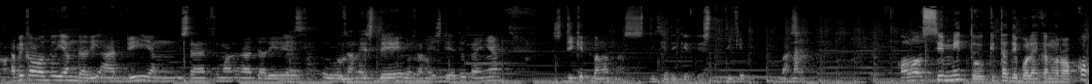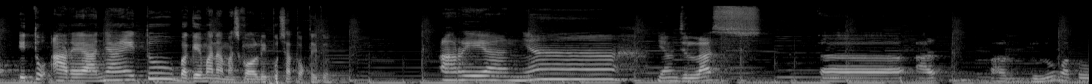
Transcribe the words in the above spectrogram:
Tapi kalau untuk yang dari AD yang misalnya cuma dari Yes. lulusan SD, lulusan SD itu kayaknya sedikit banget mas, sedikit Sedikit ya? sedikit mas. Nah, kalau sim itu kita dibolehkan ngerokok itu areanya itu bagaimana mas kalau di pusat waktu itu? Areanya yang jelas al- kalau dulu waktu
